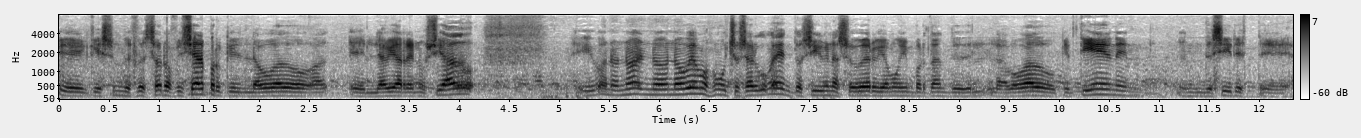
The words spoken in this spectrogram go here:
eh, que es un defensor oficial porque el abogado eh, le había renunciado. Y bueno, no, no, vemos muchos argumentos, sí una soberbia muy importante del abogado que tienen, en decir este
